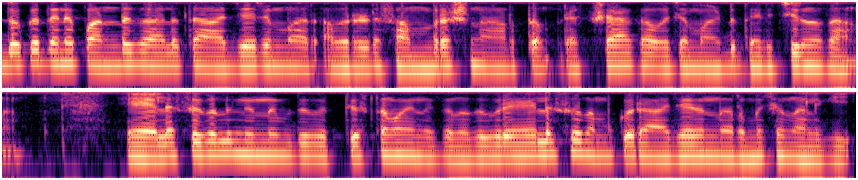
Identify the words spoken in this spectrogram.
ഇതൊക്കെ തന്നെ പണ്ട് കാലത്ത് ആചാര്യന്മാർ അവരുടെ സംരക്ഷണാർത്ഥം രക്ഷാകവചമായിട്ട് ധരിച്ചിരുന്നതാണ്. ഏലസുകളിൽ നിന്നും ഇത് വ്യത്യസ്തമായി നിൽക്കുന്നത്. ഒരു ഏലസ് നമുക്കൊരു ആചാര്യം നിർമ്മിച്ച് നൽകി.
